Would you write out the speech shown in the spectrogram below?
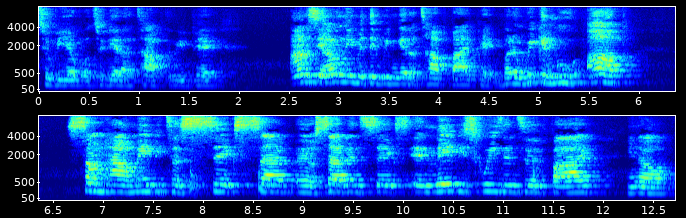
to be able to get a top three pick. Honestly, I don't even think we can get a top five pick. But if we can move up somehow, maybe to six, seven, you know, seven, six, and maybe squeeze into five, you know,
